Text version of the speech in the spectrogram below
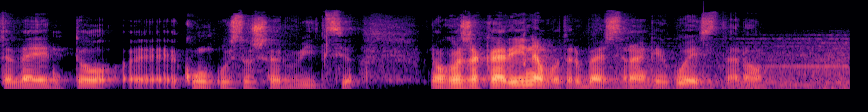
evento eh, con questo servizio. Una cosa carina potrebbe essere anche questa, no?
